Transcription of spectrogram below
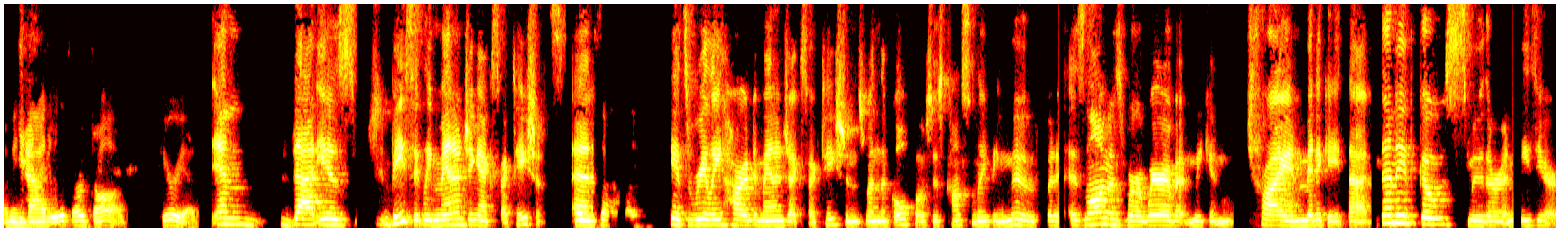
I mean, yeah. that is our job, period. And that is basically managing expectations. And exactly. it's really hard to manage expectations when the goalpost is constantly being moved. But as long as we're aware of it and we can try and mitigate that, then it goes smoother and easier.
